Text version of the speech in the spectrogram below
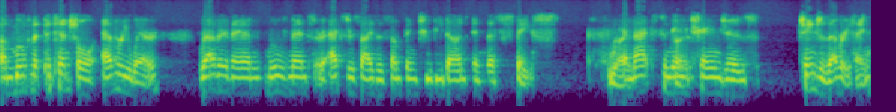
a movement potential everywhere rather than movement or exercise as something to be done in this space. Right. And that to me right. changes changes everything.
